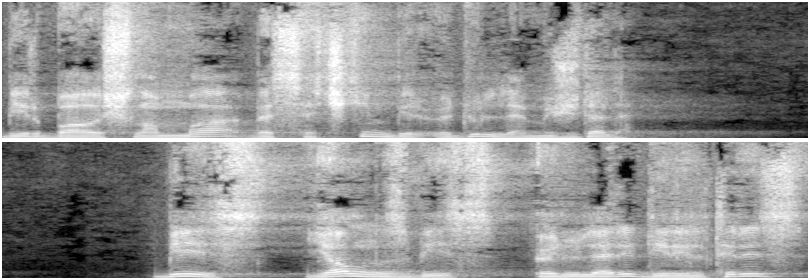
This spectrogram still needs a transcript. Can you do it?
bir bağışlanma ve seçkin bir ödülle müjdele. Biz, yalnız biz ölüleri diriltiriz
